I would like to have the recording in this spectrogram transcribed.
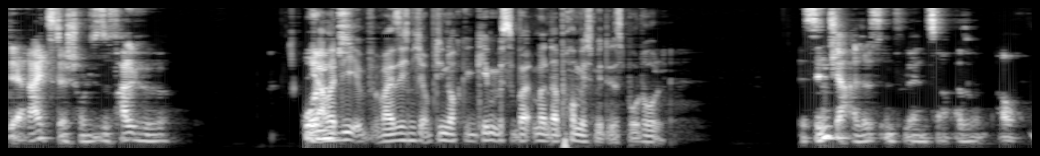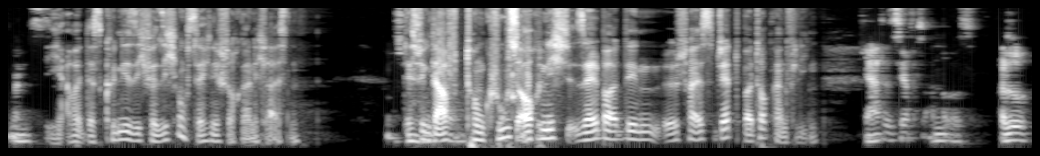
der Reiz der Show, diese Fallhöhe. Und ja, aber die weiß ich nicht, ob die noch gegeben ist, sobald man da Promis mit ins Boot holt. es sind ja alles Influencer. Also auch wenn's Ja, aber das können die sich versicherungstechnisch doch gar nicht leisten. Deswegen darf Tom Cruise auch nicht selber den äh, scheiß Jet bei Top Gun fliegen. Ja, das ist ja was anderes. Also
